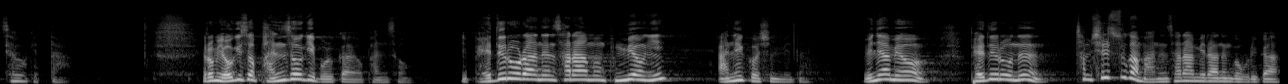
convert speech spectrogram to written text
세우겠다. 여러분 여기서 반석이 뭘까요? 반석. 이 베드로라는 사람은 분명히 아닐 것입니다. 왜냐하면 베드로는 참 실수가 많은 사람이라는 거 우리가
